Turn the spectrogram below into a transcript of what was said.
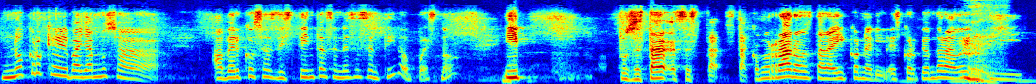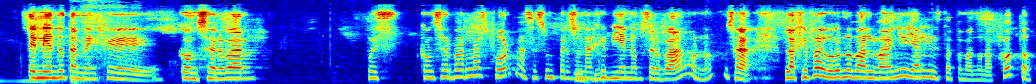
no creo que vayamos a, ver cosas distintas en ese sentido, pues, ¿no? Y pues está, como raro estar ahí con el escorpión dorado y teniendo también que conservar pues conservar las formas, es un personaje uh -huh. bien observado, ¿no? O sea, la jefa de gobierno va al baño y alguien está tomando una foto.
